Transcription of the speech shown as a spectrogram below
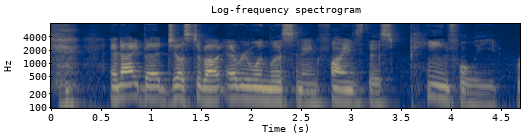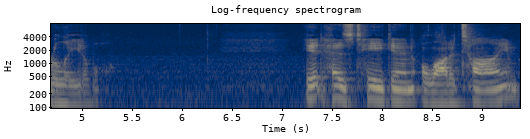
and I bet just about everyone listening finds this painfully relatable. It has taken a lot of time,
